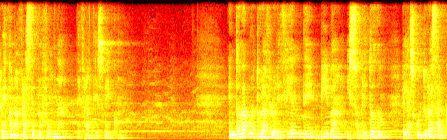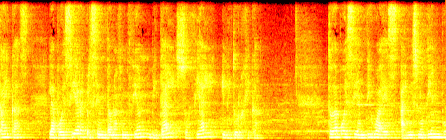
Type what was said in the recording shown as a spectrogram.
Reza una frase profunda de Francis Bacon. En toda cultura floreciente, viva y sobre todo en las culturas arcaicas, la poesía representa una función vital, social y litúrgica. Toda poesía antigua es, al mismo tiempo,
